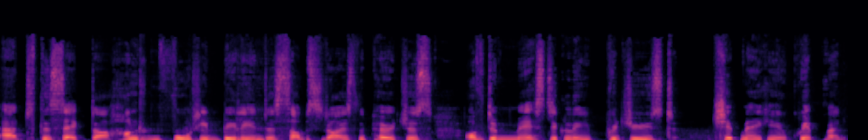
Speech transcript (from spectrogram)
at the sector, 140 billion to subsidise the purchase of domestically produced chip making equipment.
